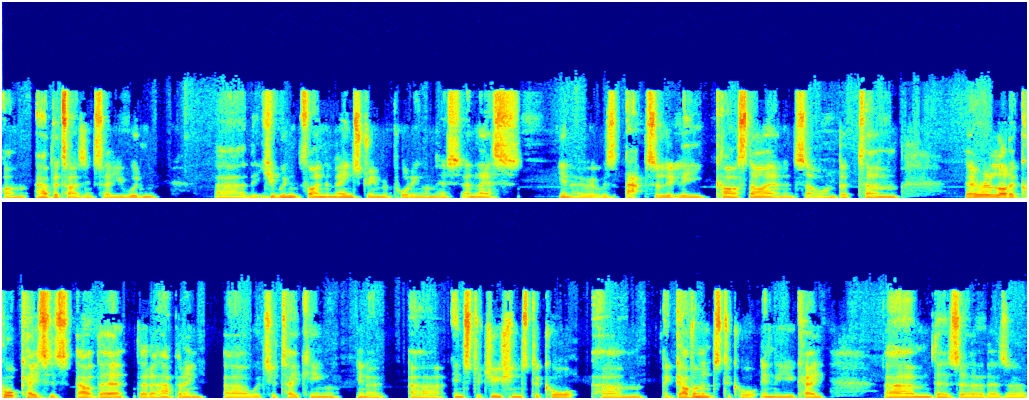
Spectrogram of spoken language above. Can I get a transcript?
um, advertising. So you wouldn't uh, you wouldn't find the mainstream reporting on this unless you know it was absolutely cast iron and so on. But um, there are a lot of court cases out there that are happening uh, which are taking you know uh, institutions to court, um, governments to court in the UK. Um, there's a there's a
